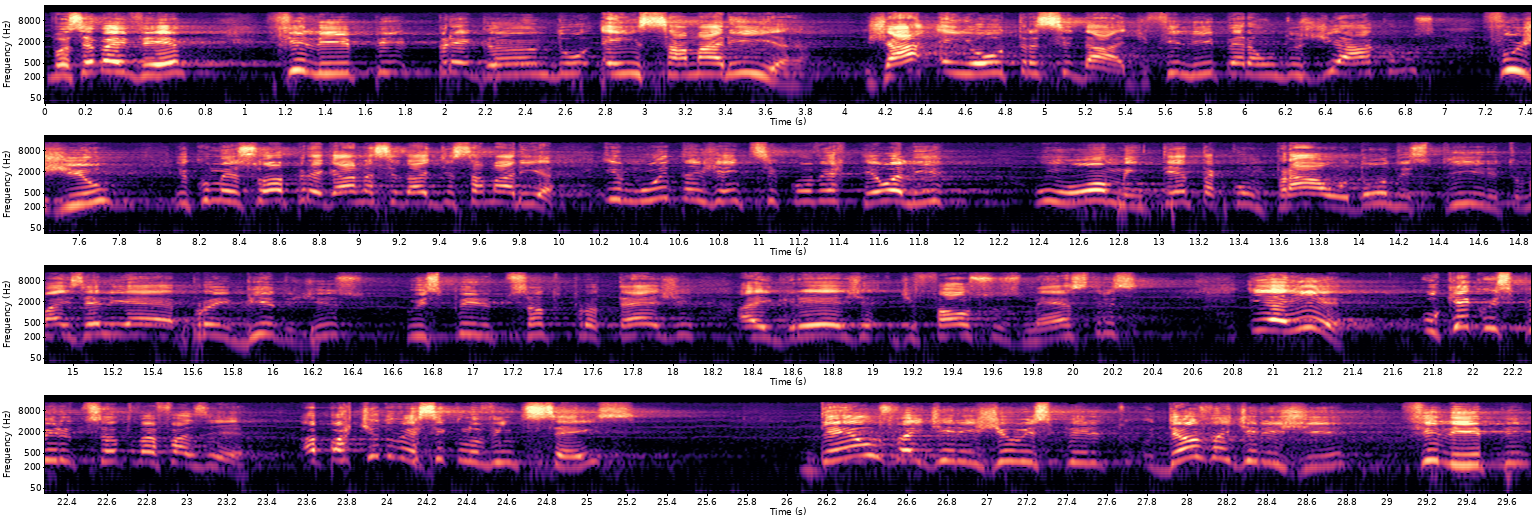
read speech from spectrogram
você vai ver Filipe pregando em Samaria, já em outra cidade. Filipe era um dos diáconos fugiu e começou a pregar na cidade de Samaria. E muita gente se converteu ali. Um homem tenta comprar o dom do Espírito, mas ele é proibido disso. O Espírito Santo protege a igreja de falsos mestres. E aí, o que, que o Espírito Santo vai fazer? A partir do versículo 26, Deus vai dirigir o Espírito, Deus vai dirigir Filipe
